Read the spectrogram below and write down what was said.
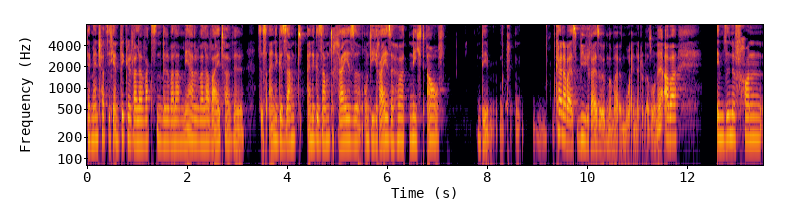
Der Mensch hat sich entwickelt, weil er wachsen will, weil er mehr will, weil er weiter will. Es ist eine Gesamt, eine Gesamtreise und die Reise hört nicht auf. In dem, keiner weiß, wie die Reise irgendwann mal irgendwo endet oder so, ne? Aber im Sinne von,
